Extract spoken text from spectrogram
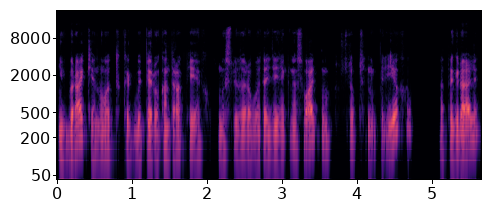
не в браке, но вот как бы первый контракт я ехал с мыслью заработать денег на свадьбу. Собственно, приехал, отыграли.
